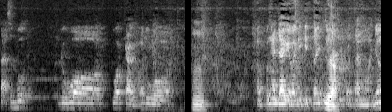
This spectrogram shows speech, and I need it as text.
tak sebut dua dua kali, oh, dua Hmm. pengajar bagi kita itu Ya. yang pertamanya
